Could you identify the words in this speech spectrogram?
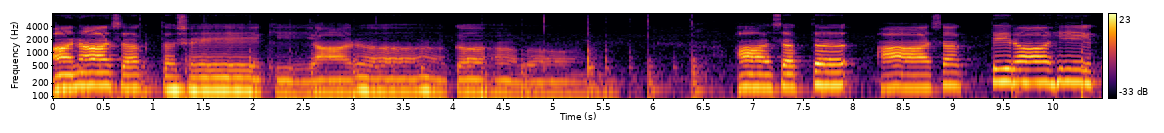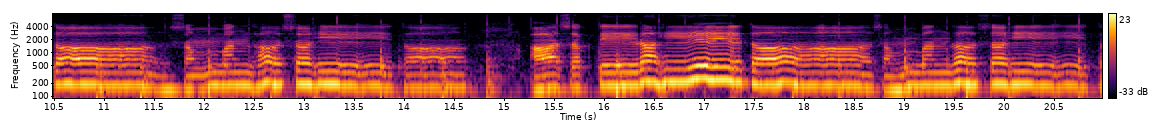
अनासक्त से की आर कहब आसक्त आसक्ति रहित संबंध सहित। आसक्ति रहित संबंध सहित।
